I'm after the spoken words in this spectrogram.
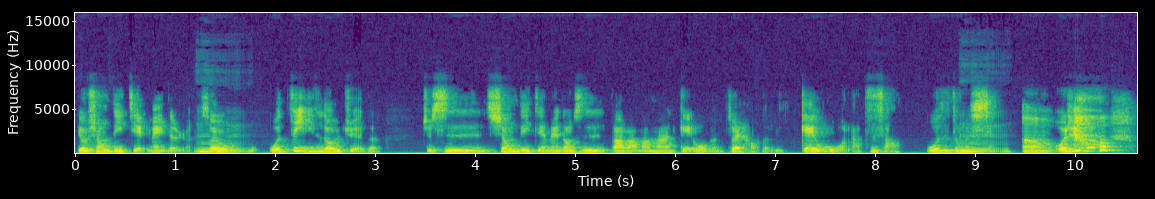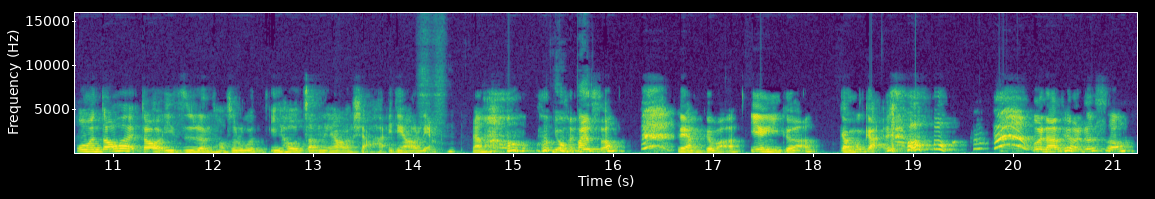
有兄弟姐妹的人，所以我我自己一直都觉得，就是兄弟姐妹都是爸爸妈妈给我们最好的礼，给我啦，至少我是这么想。嗯，我就 我们都会都有一致认同，说如果以后真的要小孩，一定要两，然后有伴说两个吧，验一个啊。敢不敢？然后我男朋友就说。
